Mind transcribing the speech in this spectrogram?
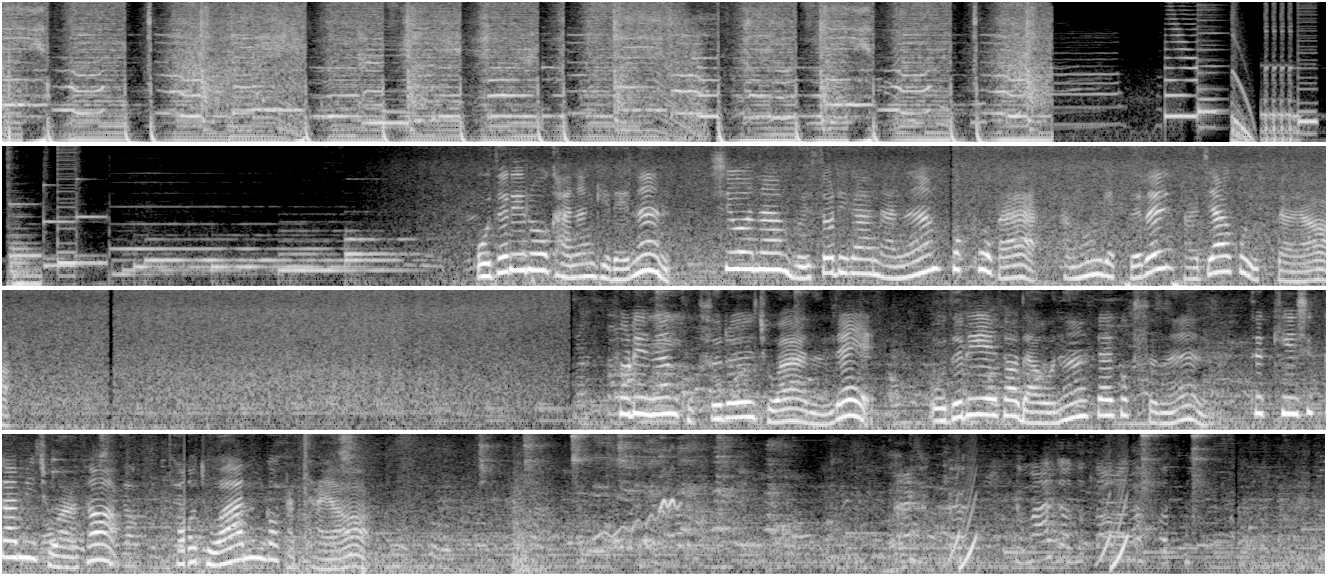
오드리로 가는 길에는 시원한 물소리가 나는 폭포가 방문객들을 맞이하고 있어요. 소리는 국수를 좋아하는데 오드리에서 나오는 쌀국수는 특히 식감이 좋아서 더 좋아하는 것 같아요.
